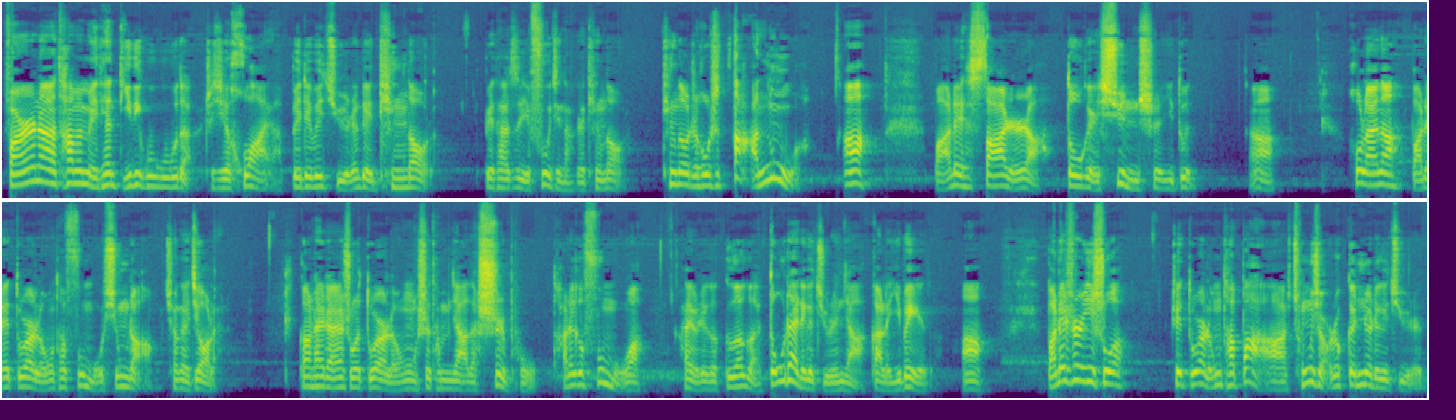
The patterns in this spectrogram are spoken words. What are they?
反而呢，他们每天嘀嘀咕咕的这些话呀，被这位举人给听到了，被他自己父亲呢给听到了。听到之后是大怒啊啊，把这仨人啊都给训斥一顿啊。后来呢，把这独眼龙他父母兄长全给叫来了。刚才咱说独眼龙是他们家的世仆，他这个父母啊，还有这个哥哥都在这个举人家干了一辈子啊。把这事一说，这独眼龙他爸啊，从小就跟着这个巨人。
